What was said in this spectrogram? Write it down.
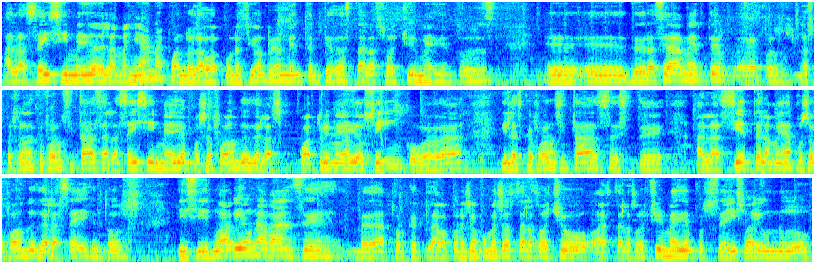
a las seis y media de la mañana, cuando la vacunación realmente empieza hasta las ocho y media. Entonces, eh, eh, desgraciadamente, eh, pues las personas que fueron citadas a las seis y media, pues se fueron desde las cuatro y media o cinco, ¿verdad? Y las que fueron citadas este, a las siete de la mañana, pues se fueron desde las seis. Entonces, y si no había un avance, ¿verdad? Porque la vacunación comenzó hasta las 8, hasta las ocho y media, pues se hizo ahí un nudo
